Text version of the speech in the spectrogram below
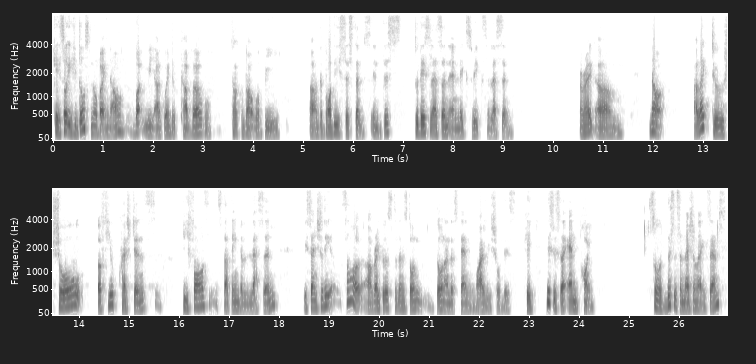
Okay, so if you don't know by now, what we are going to cover, we'll talk about will be uh, the body systems in this today's lesson and next week's lesson. All right. Um, now, I'd like to show a few questions before starting the lesson. Essentially, some of our regular students don't don't understand why we show this. Okay, this is the end point. So this is a national exams.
